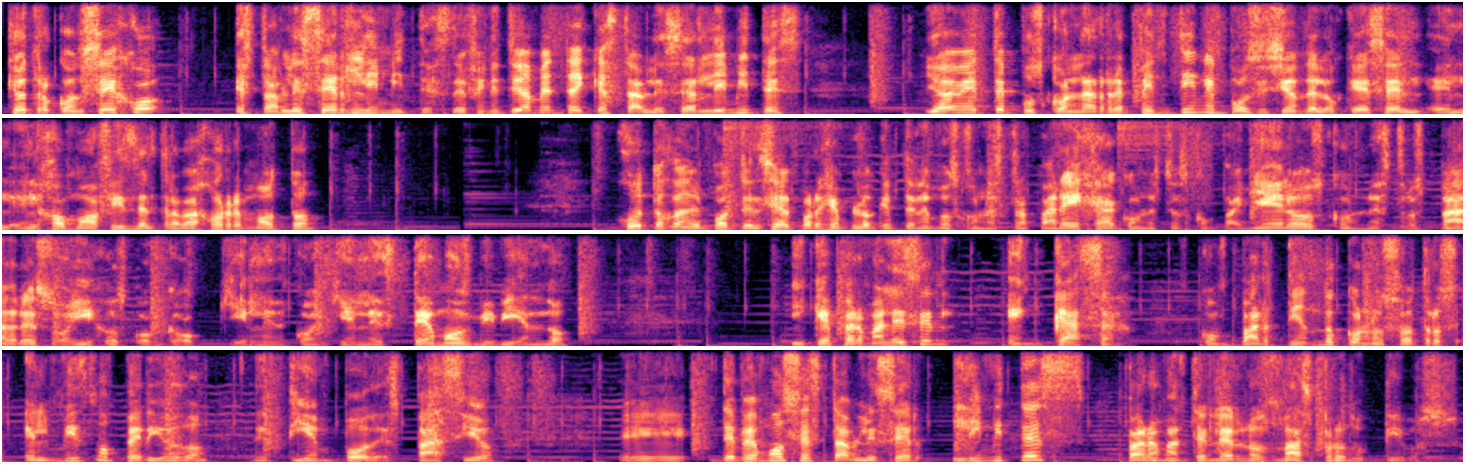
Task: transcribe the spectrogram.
¿Qué otro consejo? Establecer límites. Definitivamente hay que establecer límites y obviamente, pues con la repentina imposición de lo que es el, home office, del trabajo remoto, junto con el potencial, por ejemplo, que tenemos con nuestra pareja, con nuestros compañeros, con nuestros padres o hijos, con, quien, con quien estemos viviendo, y que permanecen en casa, compartiendo con nosotros el mismo periodo de tiempo, de espacio, eh, debemos establecer límites para mantenernos más productivos.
